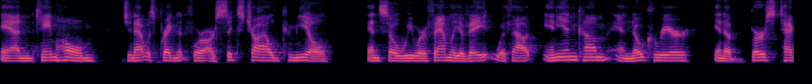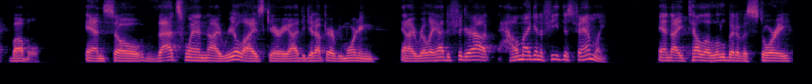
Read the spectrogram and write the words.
and came home jeanette was pregnant for our sixth child camille and so we were a family of eight without any income and no career in a burst tech bubble. And so that's when I realized, Gary, I had to get up every morning and I really had to figure out how am I going to feed this family? And I tell a little bit of a story.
